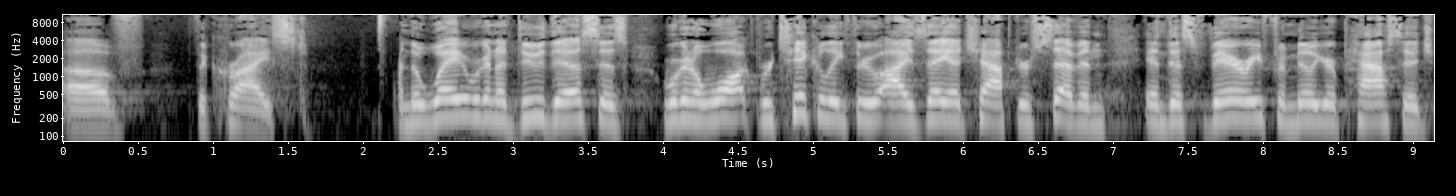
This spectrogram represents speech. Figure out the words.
of the Christ. And the way we're going to do this is we're going to walk particularly through Isaiah chapter 7 in this very familiar passage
